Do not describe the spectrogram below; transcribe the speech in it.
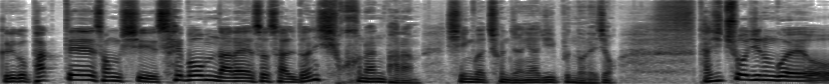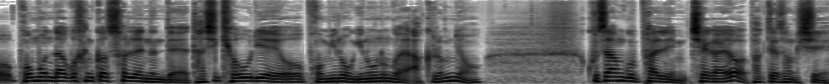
그리고 박대성 씨, 새봄 나라에서 살던 시원한 바람. 시인과 천장이 아주 이쁜 노래죠. 다시 추워지는 거예요. 봄 온다고 한껏 설렜는데, 다시 겨울이에요. 봄이 오긴 오는 거야. 아, 그럼요. 9398님, 제가요, 박대성 씨,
